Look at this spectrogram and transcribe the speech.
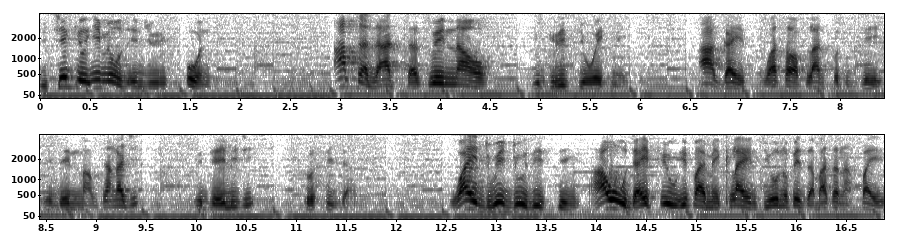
you check your emails and you respond. After that that's when now you greet your workmates. Ah guys what's our plan for today? And then mamutangachi the daily procedures why do we do these things? How would i feel if i'm a client? Yonopedza basa na5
